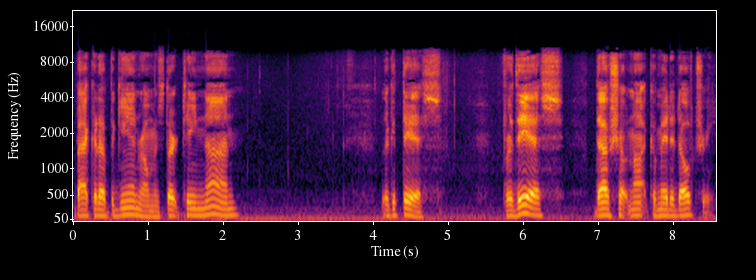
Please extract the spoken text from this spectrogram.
back it up again. Romans 13 9. Look at this. For this, thou shalt not commit adultery.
